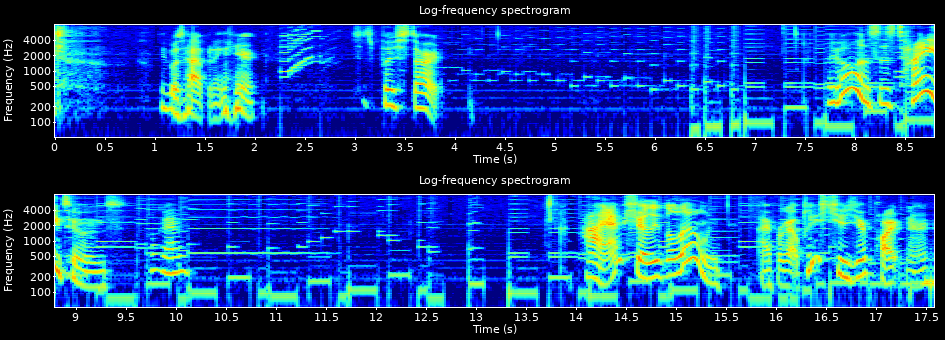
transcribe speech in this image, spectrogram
Look what's happening here. Just push start. Like, oh, this is Tiny Toons. Okay. Hi, I'm Shirley the Loon. I forgot. Please choose your partner.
